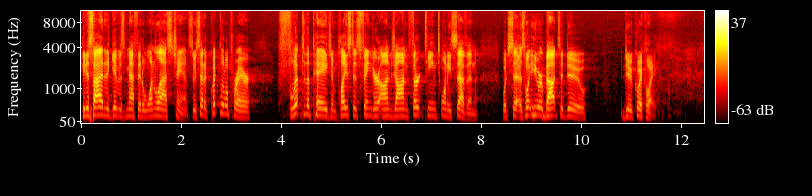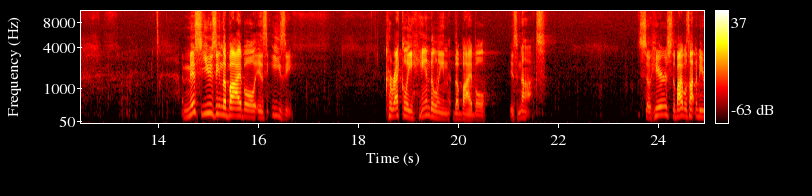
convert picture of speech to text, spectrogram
he decided to give his method one last chance. So he said a quick little prayer, flipped to the page, and placed his finger on John 13 27, which says, What you are about to do, do quickly. Misusing the Bible is easy correctly handling the Bible is not. So here's the Bible's not, to be,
